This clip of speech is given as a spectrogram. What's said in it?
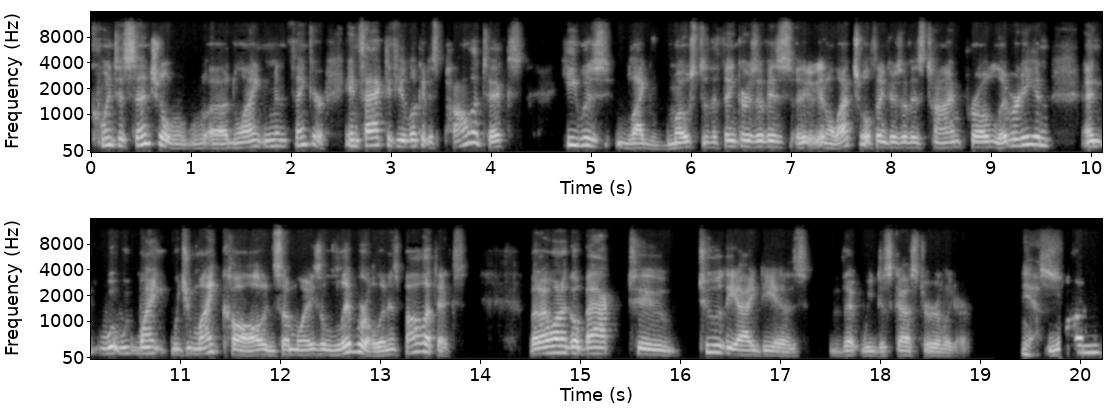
quintessential uh, Enlightenment thinker. In fact, if you look at his politics, he was like most of the thinkers of his uh, intellectual thinkers of his time, pro liberty and and what might what you might call in some ways a liberal in his politics. But I want to go back to two of the ideas that we discussed earlier. Yes. One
